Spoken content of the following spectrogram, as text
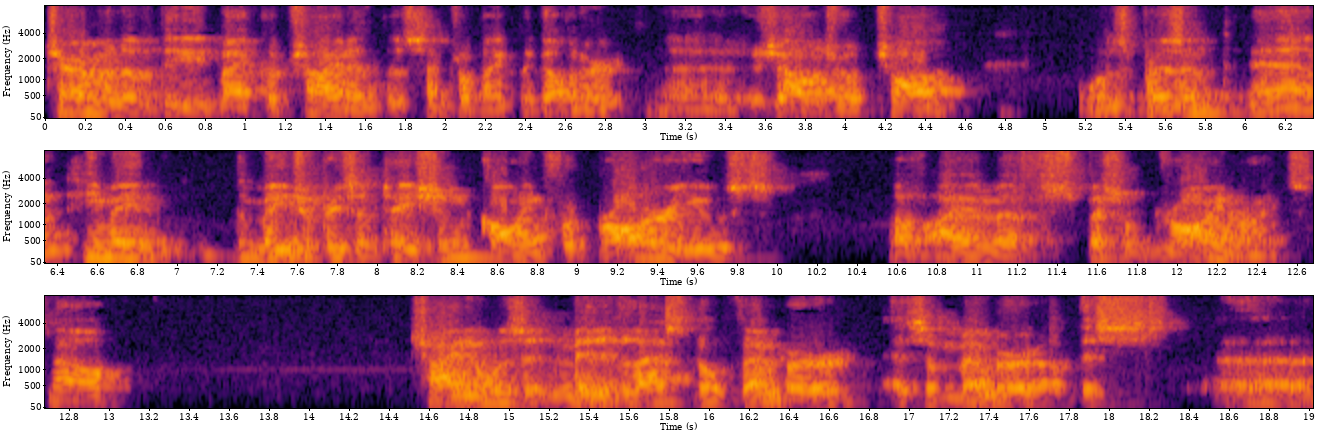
chairman of the Bank of China, the central bank, the governor, uh, Zhou Xiaochuan, was present, and he made the major presentation calling for broader use of IMF special drawing rights. Now, China was admitted last November as a member of this uh,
